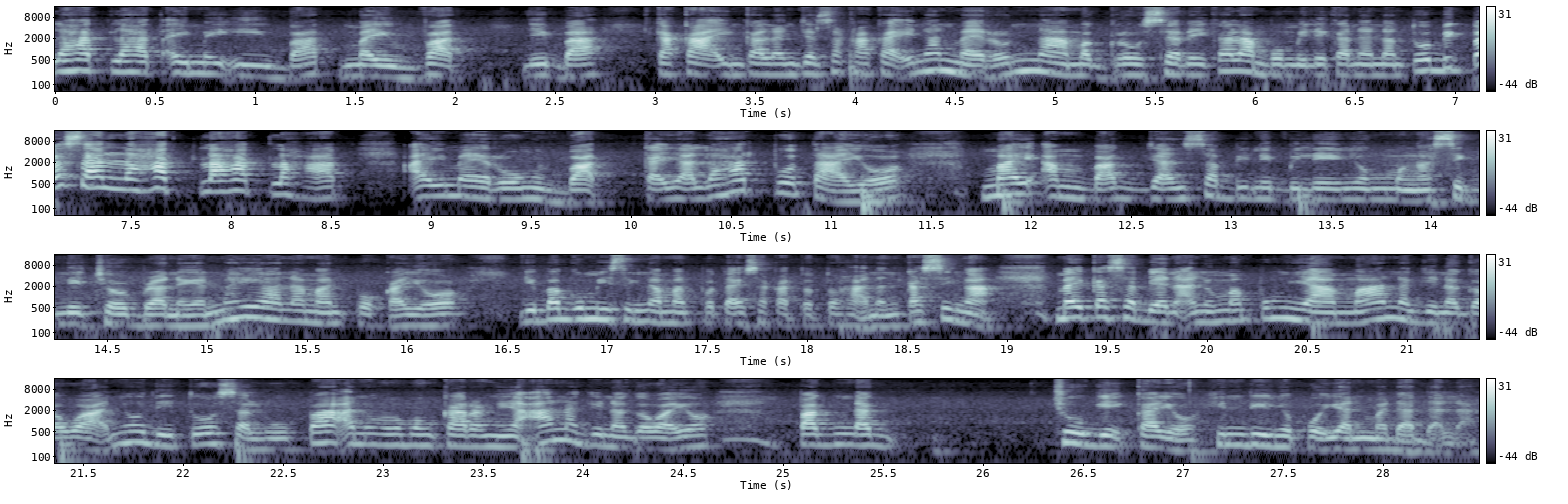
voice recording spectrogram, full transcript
lahat-lahat ay may IVAT, may VAT. 'Di ba? Kakain ka lang diyan sa kakainan, mayroon na, mag-grocery ka lang, bumili ka na ng tubig. Basta lahat, lahat, lahat ay mayroong VAT. Kaya lahat po tayo may ambag diyan sa binibili yung mga signature brand na yan. Mahiya naman po kayo. 'Di ba gumising naman po tayo sa katotohanan kasi nga may kasabihan ano man pong yaman na ginagawa nyo dito sa lupa, ano man pong karangyaan na ginagawa nyo pag nag tsugi kayo, hindi nyo po yan madadala.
